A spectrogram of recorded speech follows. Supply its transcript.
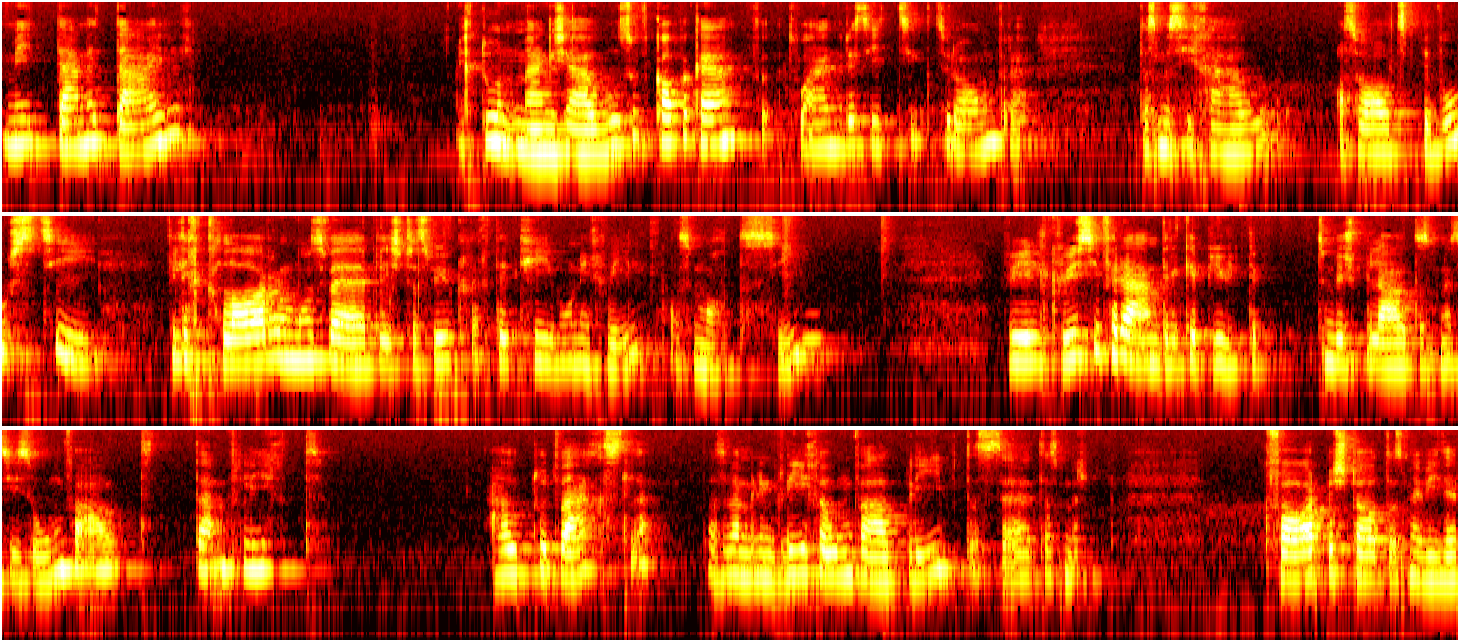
mit diesen Teilen. Ich tue manchmal auch Hausaufgaben geben, von einer Sitzung zur anderen, dass man sich auch also als Bewusstsein vielleicht klarer muss werden, ist das wirklich Team, wo ich will? Also macht das Sinn? Weil gewisse Veränderungen bedeuten zum Beispiel auch, dass man sein Umfeld dann vielleicht auch wechseln also wenn man im gleichen Umfeld bleibt, dass, äh, dass man Gefahr besteht, dass man wieder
